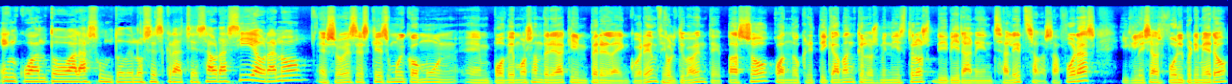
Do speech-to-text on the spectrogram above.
en cuanto al asunto de los scratches? Ahora sí, ahora no. Eso es, es que es muy común en Podemos, Andrea, que impere la incoherencia últimamente. Pasó cuando criticaban que los ministros vivieran en chalets a las afueras. Iglesias fue el primero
